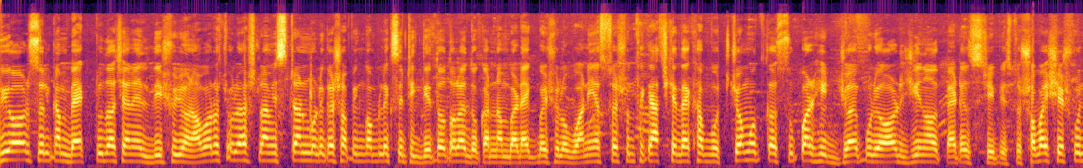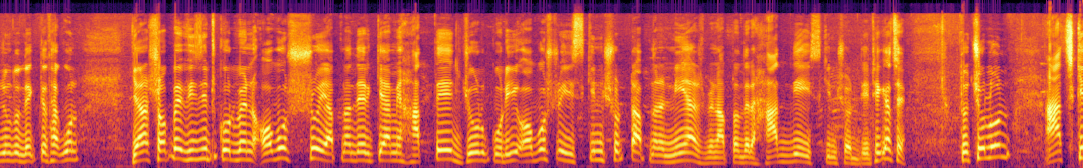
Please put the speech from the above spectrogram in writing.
viewers, welcome back to the channel দিশুজন। আবারও চলে আসলাম ইস্টার্ন মল্লিকা শপিং কমপ্লেক্সে, ঠিক দ্বিতীয়তলায়, দোকান নাম্বার এক বাই ষোলো ওয়ান স্টেশন থেকে আজকে দেখাবো চমৎকার সুপারহিট জয়পুরি অরিজিনাল প্যাটেল থ্রি তো সবাই শেষ পর্যন্ত দেখতে থাকুন। যারা শপে ভিজিট করবেন, অবশ্যই আপনাদেরকে আমি হাতে জোর করি, অবশ্যই স্ক্রিনশটটা আপনারা নিয়ে আসবেন, আপনাদের হাত দিয়ে স্ক্রিনশট দিয়ে, ঠিক আছে? তো চলুন, আজকে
